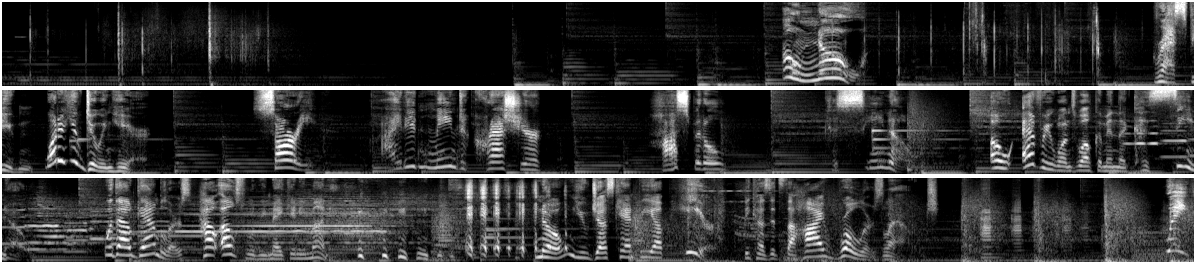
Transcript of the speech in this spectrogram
Oh no! Rasputin, what are you doing here? Sorry, I didn't mean to crash your hospital casino. Oh, everyone's welcome in the casino. Without gamblers, how else would we make any money? no, you just can't be up here because it's the High Rollers Lounge. Wait!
